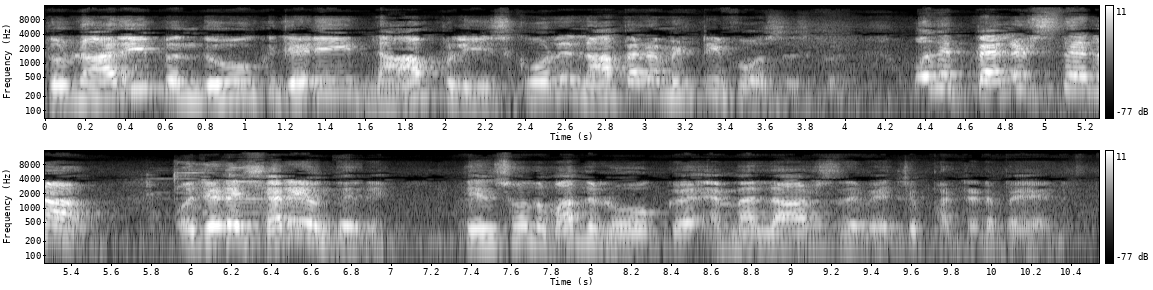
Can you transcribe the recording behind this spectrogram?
ਦੁਨਾਲੀ ਬੰਦੂਕ ਜਿਹੜੀ ਨਾ ਪੁਲਿਸ ਕੋਲ ਹੈ, ਨਾ ਪੈਰਾਮਿਲਟਰੀ ਫੋਰਸਸ ਕੋਲ ਉਹਦੇ ਪੈਲਟਸ ਦੇ ਨਾਲ ਉਹ ਜਿਹੜੇ ਸ਼ਰੇ ਹੁੰਦੇ ਨੇ 300 ਤੋਂ ਵੱਧ ਲੋਕ ਐਮਐਲਆਰਸ ਦੇ ਵਿੱਚ ਫੱਟੜ ਪਏ ਨੇ।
